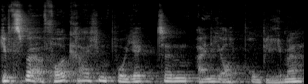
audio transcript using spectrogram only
Gibt es bei erfolgreichen Projekten eigentlich auch Probleme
